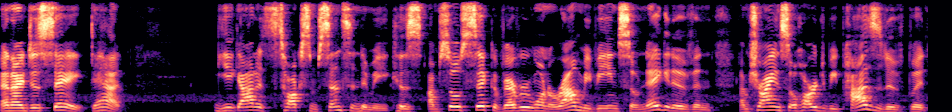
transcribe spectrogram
and I just say, Dad, you got to talk some sense into me because I'm so sick of everyone around me being so negative and I'm trying so hard to be positive, but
